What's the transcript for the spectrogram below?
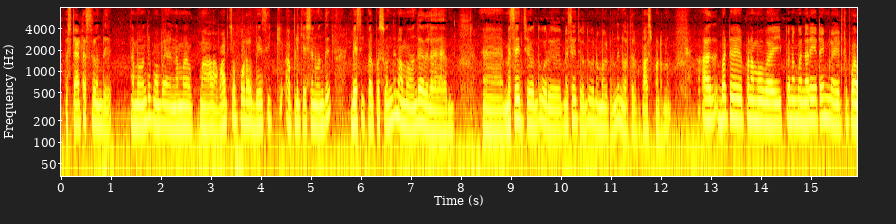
இப்போ ஸ்டேட்டஸ் வந்து நம்ம வந்து மொபைல் நம்ம வாட்ஸ்அப்போட பேசிக் அப்ளிகேஷன் வந்து பேசிக் பர்பஸ் வந்து நம்ம வந்து அதில் மெசேஜ் வந்து ஒரு மெசேஜ் வந்து ஒரு நம்மகிட்ட இருந்து இன்னொருத்தருக்கு பாஸ் பண்ணணும். அது பட்டு இப்போ நம்ம இப்போ நம்ம நிறைய டைமில் எடுத்து போ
